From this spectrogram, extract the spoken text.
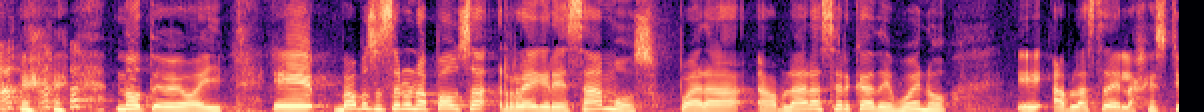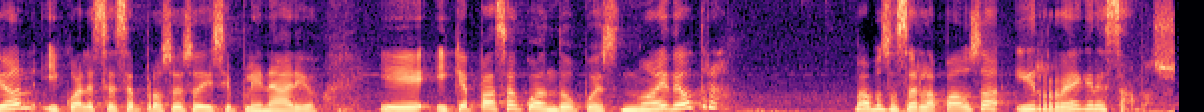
no te veo ahí. Eh, vamos a hacer una pausa. Regresamos para hablar acerca de, bueno, eh, hablaste de la gestión y cuál es ese proceso disciplinario. Eh, y qué pasa cuando pues no hay de otra. Vamos a hacer la pausa y regresamos.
